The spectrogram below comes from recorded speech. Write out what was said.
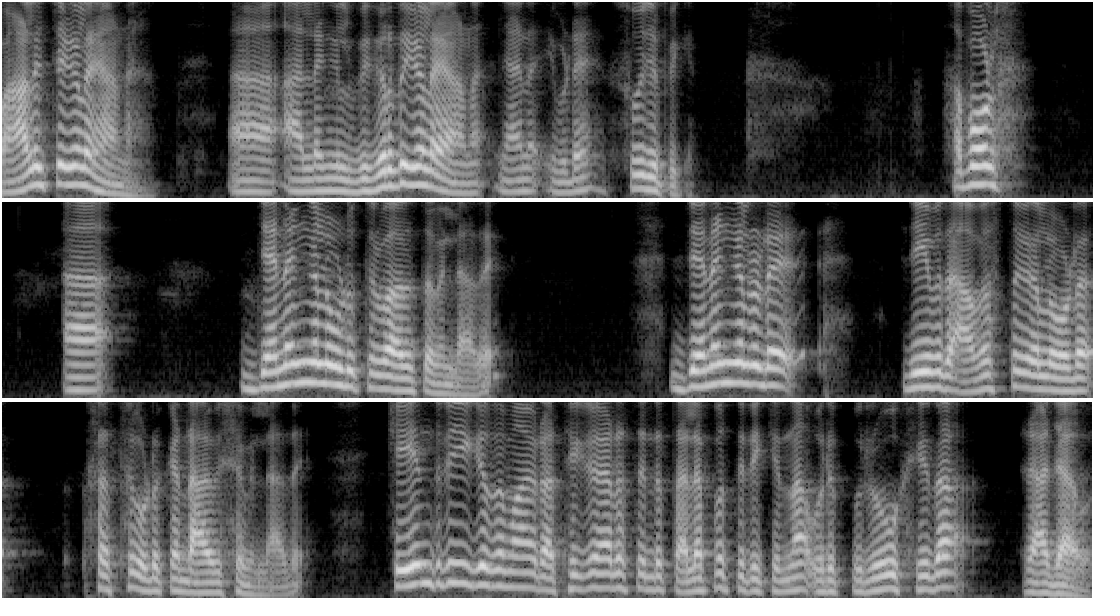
പാളിച്ചകളെയാണ് അല്ലെങ്കിൽ വികൃതികളെയാണ് ഞാൻ ഇവിടെ സൂചിപ്പിക്കുന്നത്. അപ്പോൾ ജനങ്ങളോട് ഉത്തരവാദിത്വമില്ലാതെ ജനങ്ങളുടെ ജീവിത അവസ്ഥകളോട് ശ്രദ്ധ കൊടുക്കേണ്ട ആവശ്യമില്ലാതെ കേന്ദ്രീകൃതമായ ഒരു അധികാരത്തിന്റെ തലപ്പത്തിരിക്കുന്ന ഒരു പുരോഹിത രാജാവ്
